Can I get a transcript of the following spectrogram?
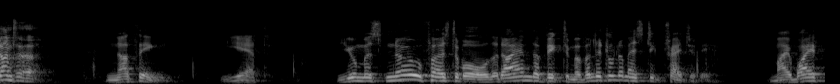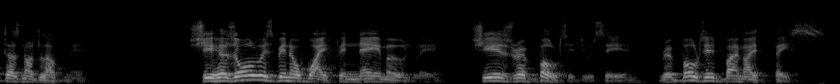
Done to her? Nothing. Yet. You must know, first of all, that I am the victim of a little domestic tragedy. My wife does not love me. She has always been a wife in name only. She is revolted, you see. Revolted by my face.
